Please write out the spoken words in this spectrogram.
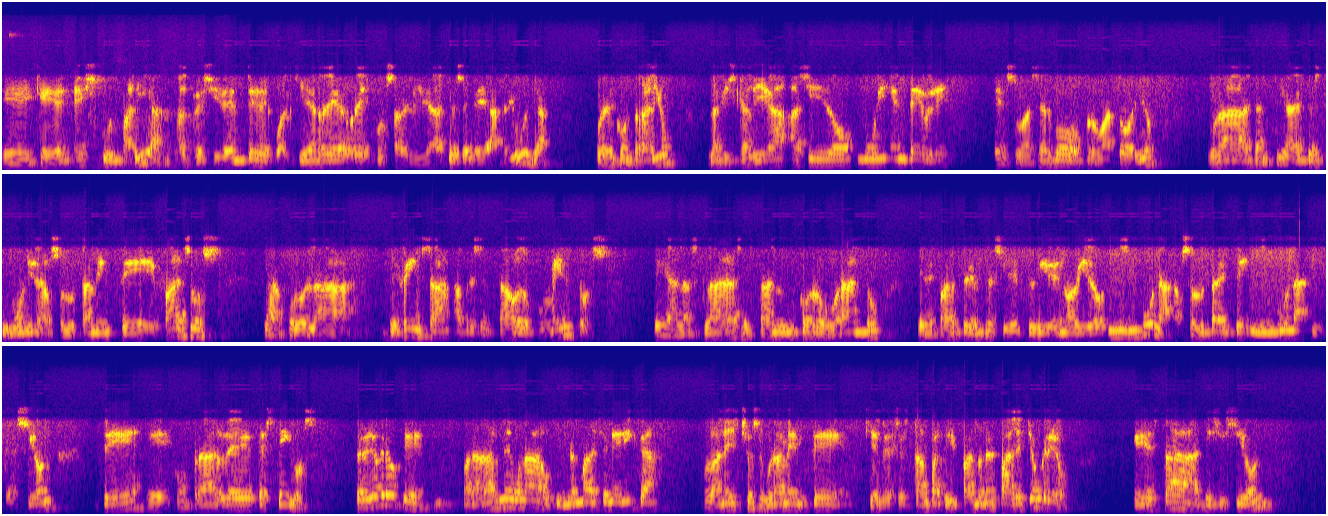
eh, que exculparían al presidente de cualquier responsabilidad que se le atribuya. Por el contrario, la Fiscalía ha sido muy endeble en su acervo probatorio, una cantidad de testimonios absolutamente falsos. La, defensa ha presentado documentos que a las claras están corroborando que de parte del presidente Uribe no ha habido ninguna, absolutamente ninguna intención de eh, comprarle testigos. Pero yo creo que para darle una opinión más genérica, lo han hecho seguramente quienes están participando en el PALES. Yo creo que esta decisión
